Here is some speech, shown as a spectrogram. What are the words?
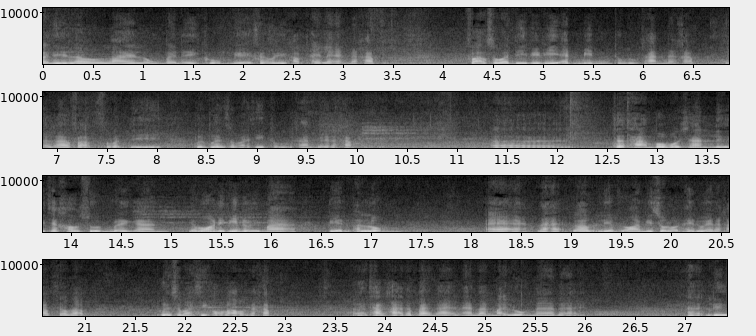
อันนี้เราไลน์ลงไปในกลุ่ม UX Family Club Thailand นะครับ ฝากสวัสดีพี่ๆแอดมินทุกๆทท่านนะครับ แล้วก็ฝากสวัสดีเพื่อนๆสมาชิกทุกๆท่านด้วยนะครับ จะถามโปรโมชั่นหรือจะเข้าศูนย์บริการ อย่างเมื่อวานนี้พี่หนุ่ยมาเปลี่ยนพัดลมแอร์นะฮะก็เรียบร้อยมีส่วนลดให้ด้วยนะครับสำหรับเพื่อนสมาชิกของเรานะครับทักหาทักแปะได้นะฮะนัดหมายล่วงหน้าได้ หรือ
